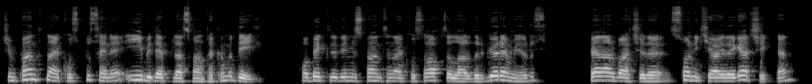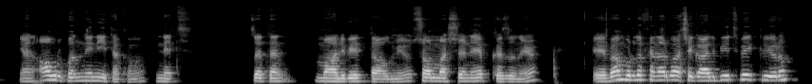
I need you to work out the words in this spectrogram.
Şimdi Panathinaikos bu sene iyi bir deplasman takımı değil. O beklediğimiz Panathinaikos'u haftalardır göremiyoruz. Fenerbahçe'de son iki ayda gerçekten yani Avrupa'nın en iyi takımı net. Zaten mağlubiyet de almıyor. Son maçlarını hep kazanıyor. Ee, ben burada Fenerbahçe galibiyeti bekliyorum.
